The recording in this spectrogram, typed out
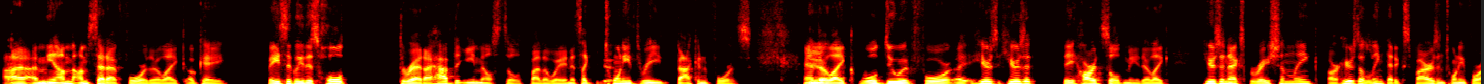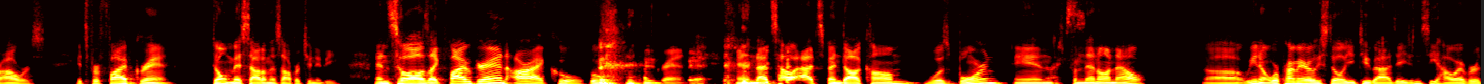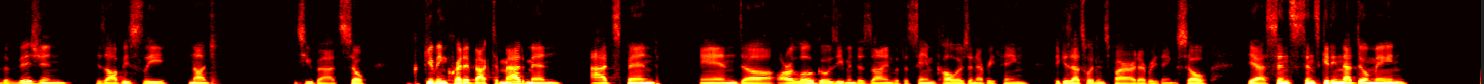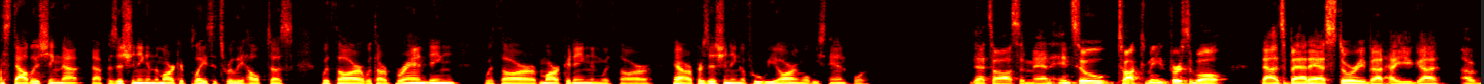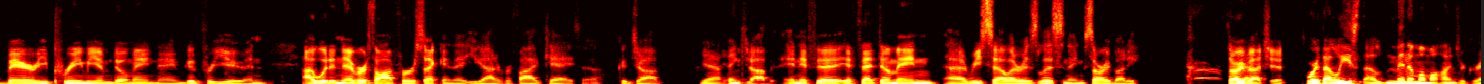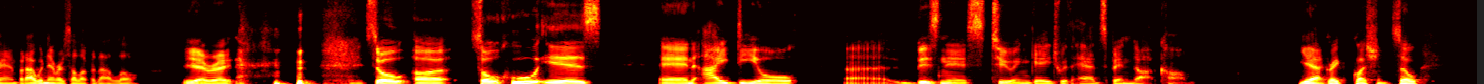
I, I mean, I'm I'm set at four. They're like, okay, basically this whole thread. I have the email still, by the way, and it's like yeah. 23 back and forths. And yeah. they're like, we'll do it for uh, here's here's it. They hard sold me. They're like, here's an expiration link, or here's a link that expires in 24 hours. It's for five grand. Don't miss out on this opportunity. And so I was like, five grand? All right, cool. Boom, five grand. and that's how adspend.com was born. And nice. from then on out, uh, you know, we're primarily still a YouTube ads agency. However, the vision is obviously not YouTube ads. So giving credit back to Mad Men, ad spend, and uh, our logo is even designed with the same colors and everything because that's what inspired everything. So yeah, since since getting that domain, establishing that that positioning in the marketplace, it's really helped us with our with our branding, with our marketing, and with our yeah our positioning of who we are and what we stand for. That's awesome, man. And so, talk to me first of all. That was a badass story about how you got a very premium domain name. Good for you. And I would have never thought for a second that you got it for 5K. So good job. Yeah, thank good you. Job. And if uh, if that domain uh, reseller is listening, sorry, buddy. Sorry yeah. about you. It's worth at least a minimum a hundred grand, but I would never sell it for that low. Yeah, right. so, uh, so who is an ideal uh, business to engage with adspend.com? Yeah, great question. So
